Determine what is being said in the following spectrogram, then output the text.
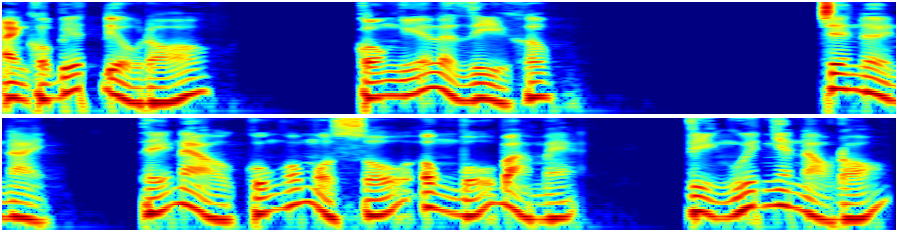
Anh có biết điều đó có nghĩa là gì không? Trên đời này, thế nào cũng có một số ông bố bà mẹ vì nguyên nhân nào đó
